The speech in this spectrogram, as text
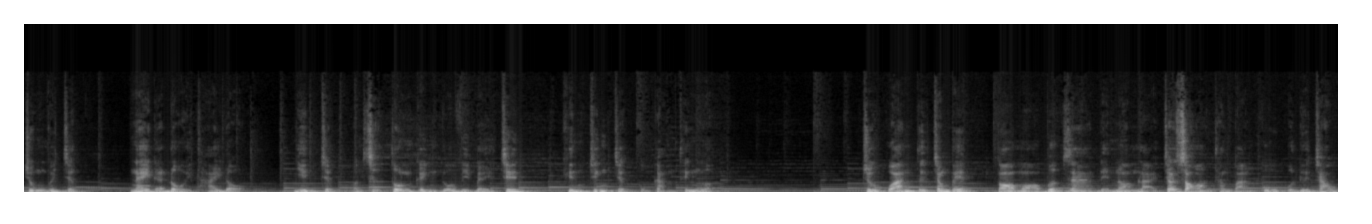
chung với Trực, nay đã đổi thái độ, nhìn Trực bằng sự tôn kính đối với bề trên, khiến chính Trực cũng cảm thấy ngượng. Chủ quán từ trong bếp tò mò bước ra để nom lại cho rõ thằng bạn cũ của đứa cháu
